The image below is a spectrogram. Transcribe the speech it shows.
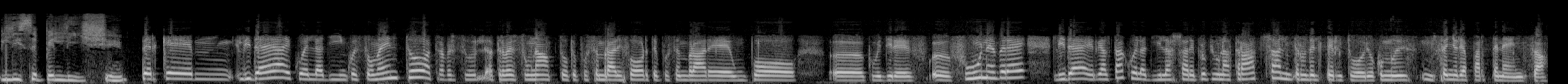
li seppellisci? Perché mh, l'idea è quella di in questo momento, attraverso, attraverso un atto che può sembrare forte, può sembrare un po' eh, come dire, f- eh, funebre, l'idea è in realtà quella di lasciare proprio una traccia all'interno del territorio come un segno di appartenenza.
